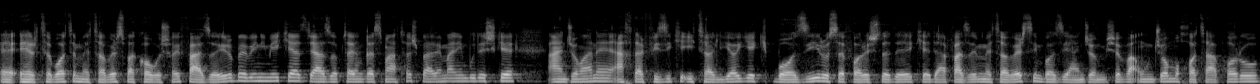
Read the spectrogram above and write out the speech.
ارتباط متاورس و کاوش های فضایی رو ببینیم. یکی از جذابترین قسمت برای من این بودش که انجمن اختر فیزیک ایتالیا یک بازی رو سفارش داده که در فضای متاورس این بازی انجام میشه و اونجا مخاطب ها رو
